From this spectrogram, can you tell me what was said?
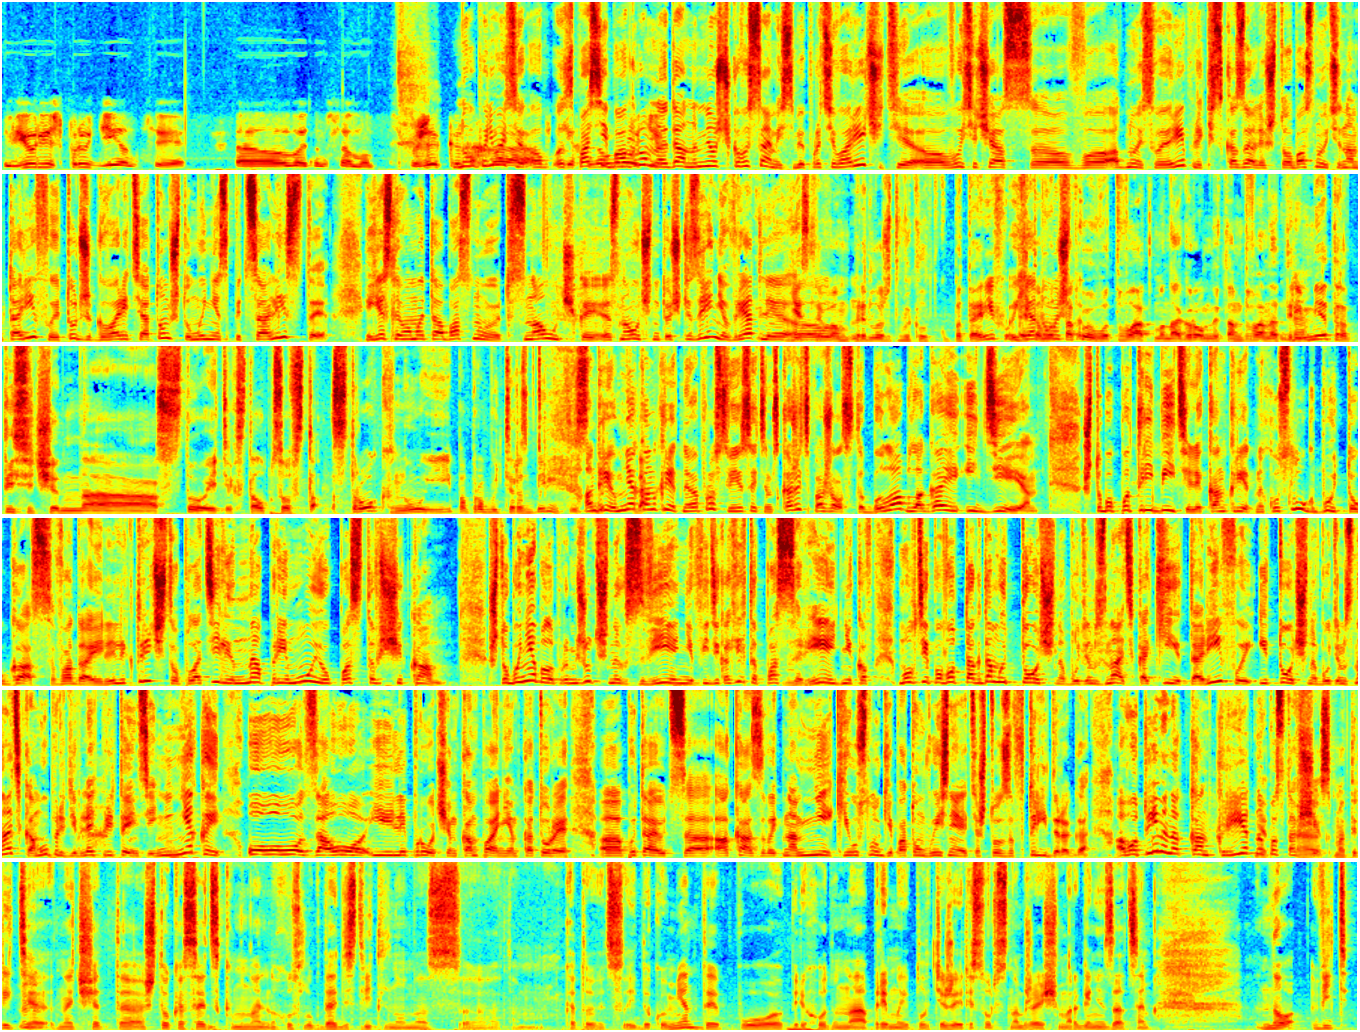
в юриспруденции – в этом самом в ЖКХ. Ну, вы понимаете, э, спасибо огромное, да, но немножечко вы сами себе противоречите. Э, вы сейчас в одной своей реплике сказали, что обоснуйте нам тарифы, и тут же говорите о том, что мы не специалисты. И если вам это обоснуют с научкой, с научной точки зрения, вряд ли... Если вам предложат выкладку по тарифу, я это думаю, вот что... такой вот ватман огромный, там 2 на 3 да. метра, тысяча на 100 этих столбцов строк, ну и попробуйте разберитесь. Андрей, у меня да. конкретный вопрос в связи с этим. Скажите, пожалуйста, была благая идея, чтобы чтобы потребители конкретных услуг, будь то газ, вода или электричество, платили напрямую поставщикам. Чтобы не было промежуточных звеньев в виде каких-то посредников. Мол, типа, вот тогда мы точно будем знать, какие тарифы, и точно будем знать, кому предъявлять претензии. Не некой ООО, ЗАО или прочим компаниям, которые э, пытаются оказывать нам некие услуги, потом выясняется, что за в три дорого, а вот именно конкретно Нет, поставщик. Э, смотрите, mm-hmm. значит, э, что касается коммунальных услуг, да, действительно, у нас э, там готовится свои документы по переходу на прямые платежи ресурсоснабжающим организациям. Но ведь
